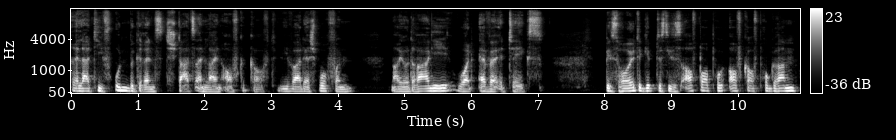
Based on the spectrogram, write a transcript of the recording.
relativ unbegrenzt Staatsanleihen aufgekauft. Wie war der Spruch von Mario Draghi? Whatever it takes. Bis heute gibt es dieses Aufbau Aufkaufprogramm.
